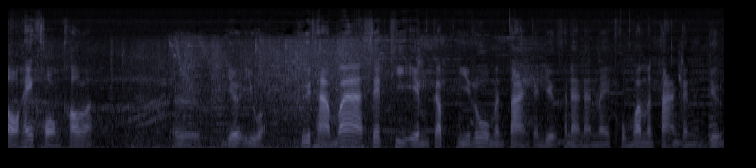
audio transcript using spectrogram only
ต่อให้ของเขาอะเออเยอะอยู่อะคือถามว่าเซต TM กับฮีโร่มันต่างกันเยอะขนาดนั้นไหมผมว่ามันต่างกันเยอะ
